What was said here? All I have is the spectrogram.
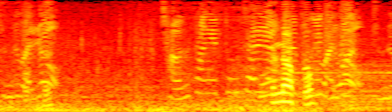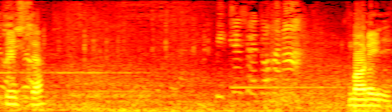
준비 완료. 전상의 통찰력. 끝났고. 준비 뒤에 시작. 완료. 빛의 쇄도 하나. 머리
